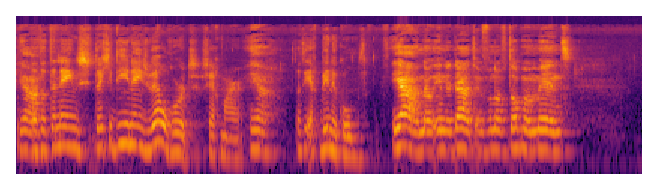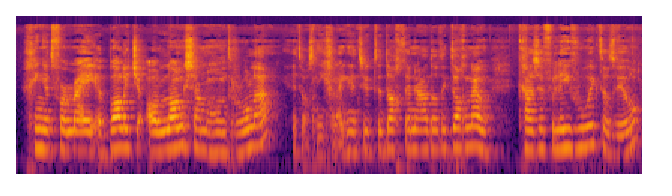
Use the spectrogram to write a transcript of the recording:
ja. Dat, het ineens, dat je die ineens wel hoort, zeg maar. Ja. Dat die echt binnenkomt. Ja, nou inderdaad. En vanaf dat moment ging het voor mij het balletje al langzamerhand rollen. Het was niet gelijk natuurlijk de dag daarna dat ik dacht, nou, ik ga eens even leven hoe ik dat wil.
